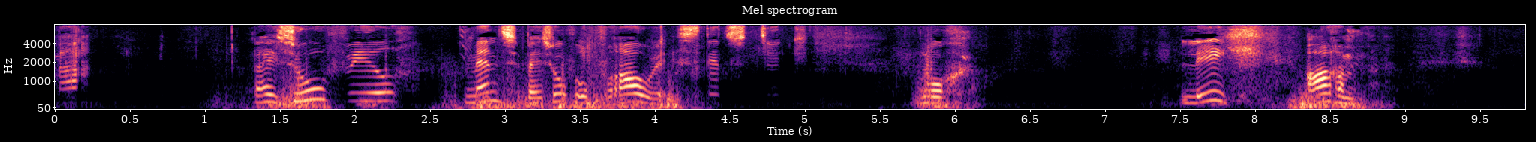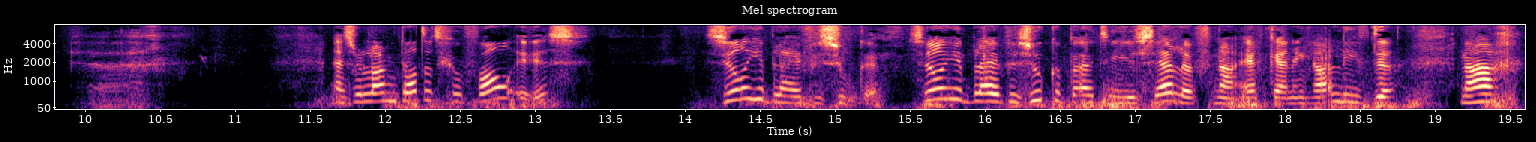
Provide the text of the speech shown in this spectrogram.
Maar bij zoveel mensen, bij zoveel vrouwen, is dit stuk nog leeg, arm. Uh, en zolang dat het geval is, zul je blijven zoeken. Zul je blijven zoeken buiten jezelf naar erkenning, naar liefde, naar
